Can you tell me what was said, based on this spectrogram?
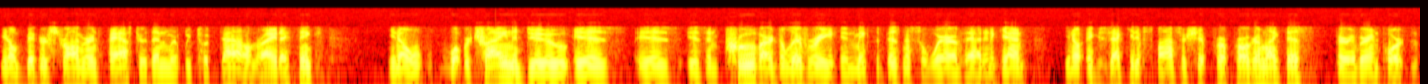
you know bigger, stronger, and faster than what we took down. Right? I think you know what we're trying to do is is is improve our delivery and make the business aware of that. And again, you know, executive sponsorship for a program like this very very important.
